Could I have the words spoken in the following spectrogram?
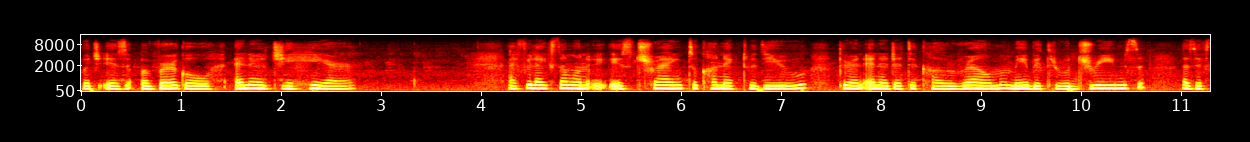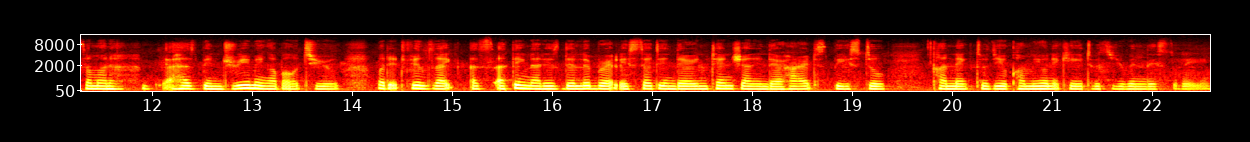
which is a Virgo energy here. I feel like someone is trying to connect with you through an energetical realm, maybe through dreams, as if someone has been dreaming about you, but it feels like a, a thing that is deliberately setting their intention in their heart space to connect with you, communicate with you in this way.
